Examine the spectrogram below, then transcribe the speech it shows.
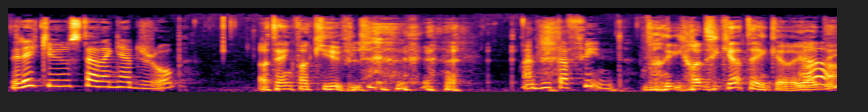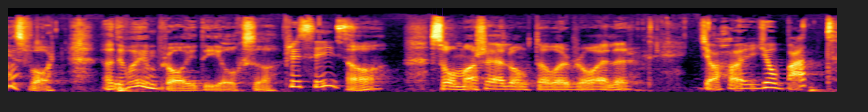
Det räcker ju att städa en garderob. Ja, tänk vad kul. Man hittar fynd. ja, det kan jag tänka mig. Ja, Ja. det är smart. Ja, det var ju en bra idé också. Precis. Ja. Sommar så här långt har varit bra, eller? Jag har jobbat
